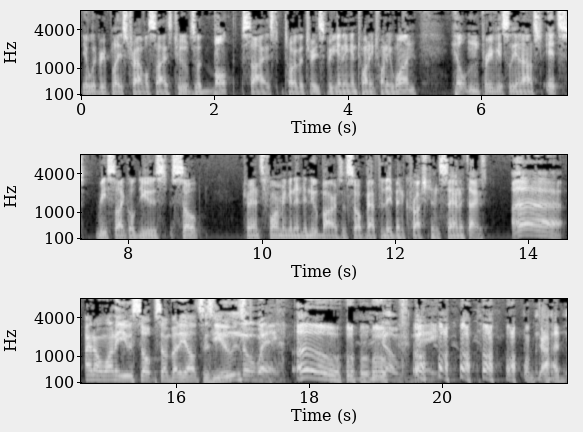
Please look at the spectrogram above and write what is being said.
it would replace travel-sized tubes with bulk-sized toiletries beginning in 2021. Hilton previously announced its recycled used soap transforming it into new bars of soap after they've been crushed and sanitized. Uh, I don't want to use soap somebody else has used. No way. Oh. No way. oh, God.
